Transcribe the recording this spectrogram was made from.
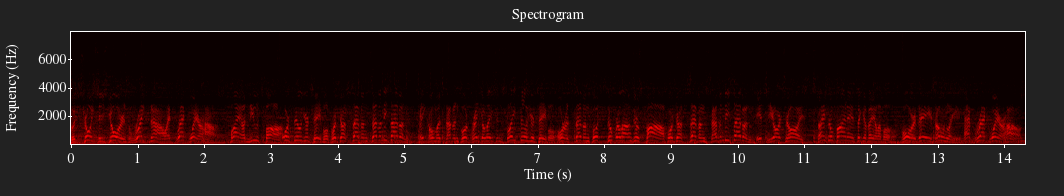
The choice is yours right now at Rec Warehouse. Buy a new spa or fill your table for just $7.77. Take home a 7-foot regulation slate billiard table or a 7-foot super lounger spa for just $7.77. It's your choice. Special financing available. Four days only at Rec Warehouse.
